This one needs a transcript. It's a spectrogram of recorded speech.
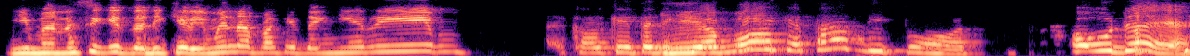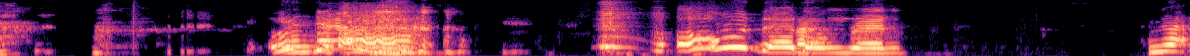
Gimana sih kita dikirimin apa kita yang ngirim? kalau kita Iya, dikirim Pot. kayak tadi pot Oh, udah ya? Yang tadi. Oh, udah dong berarti. Enggak,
